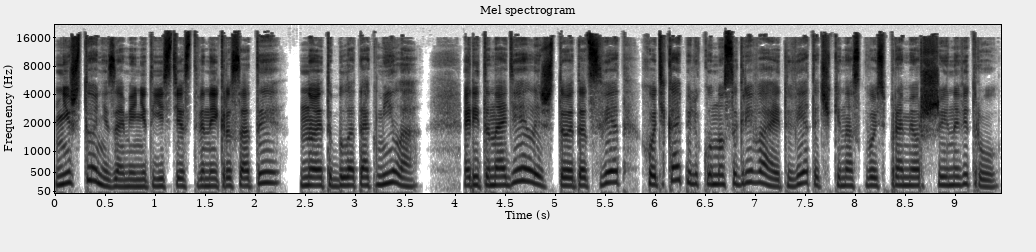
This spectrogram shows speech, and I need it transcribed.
Ничто не заменит естественной красоты, но это было так мило. Рита надеялась, что этот свет хоть капельку, но согревает веточки, насквозь промерзшие на ветру.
